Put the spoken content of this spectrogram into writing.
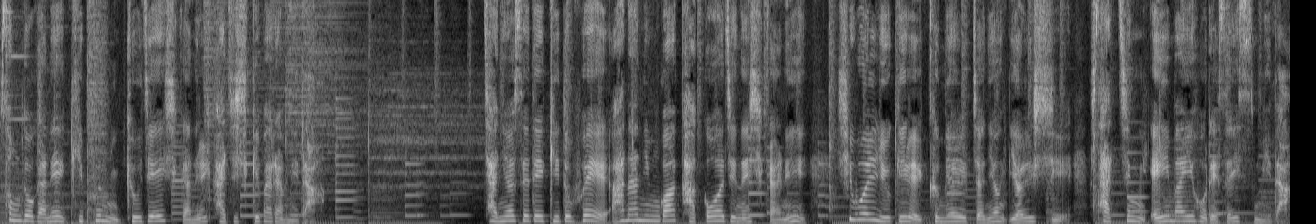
성도 간의 깊은 교제의 시간을 가지시기 바랍니다. 자녀 세대 기도회 하나님과 가까워지는 시간이 10월 6일 금요일 저녁 10시 4층 에이마이 홀에서 있습니다.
